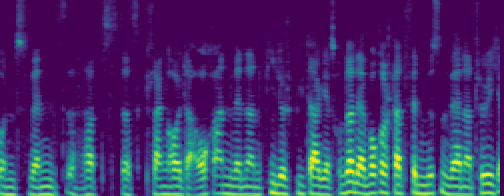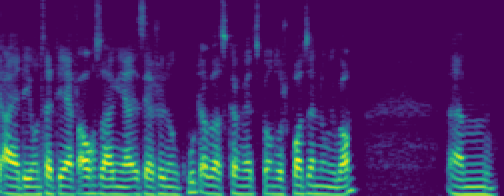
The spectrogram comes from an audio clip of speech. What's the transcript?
Und wenn, das, hat, das klang heute auch an, wenn dann viele Spieltage jetzt unter der Woche stattfinden müssen, werden natürlich ARD und ZDF auch sagen, ja, ist ja schön und gut, aber das können wir jetzt für unsere Sportsendung überhaupt. Ähm,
